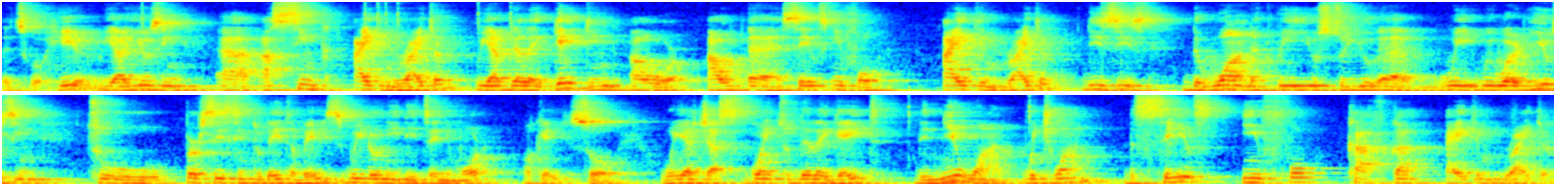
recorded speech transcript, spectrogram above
let's go here we are using uh, async item writer. We are delegating our, our uh, sales info item writer this is the one that we used to use uh, we, we were using to persist into database. We don't need it anymore okay? So we are just going to delegate the new one. Which one? The sales info kafka item writer.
